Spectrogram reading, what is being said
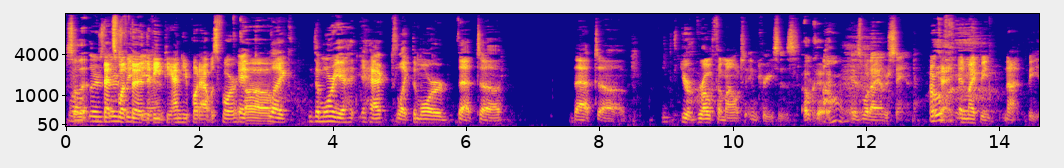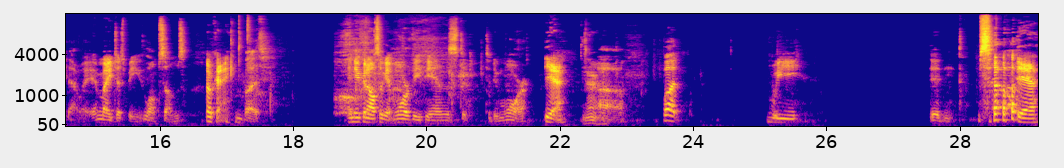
So well, that- there's, That's there's what the, the VPN. VPN he put out was for. It, Oh. like the more you ha- hacked, like the more that uh, that uh, your growth amount increases. Okay. oh, Is what I understand. okay, It might be not be that way. It might just be lump sums, okay, but and you can also get more VPNs to, to do more. yeah, Uh, but we didn't. So yeah.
